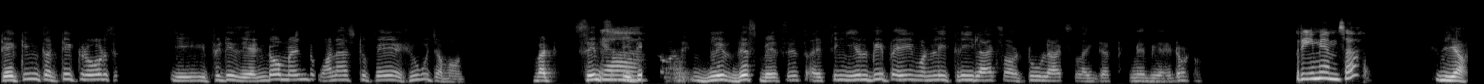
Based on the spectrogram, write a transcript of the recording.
taking 30 crores, if it is endowment, one has to pay a huge amount. But since it Yeah. is on this basis, I think you'll be paying only three lakhs or two lakhs like that. Maybe I don't know. Premium, sir? Yeah,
